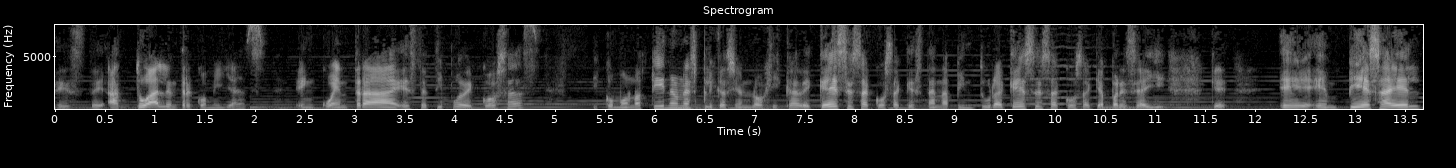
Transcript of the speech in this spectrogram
este, actual, entre comillas, encuentra este tipo de cosas y como no tiene una explicación lógica de qué es esa cosa que está en la pintura, qué es esa cosa que aparece ahí, que eh, empieza él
